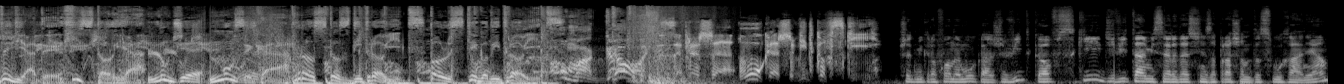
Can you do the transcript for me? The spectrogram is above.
wywiady, historia, ludzie, muzyka. Prosto z Detroit, z polskiego Detroit. Oh my god! Zaprasza Łukasz Witkowski. Przed mikrofonem Łukasz Witkowski. Witam i serdecznie zapraszam do słuchania.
